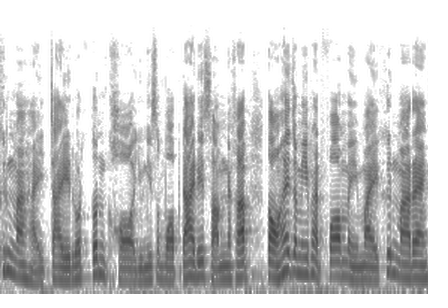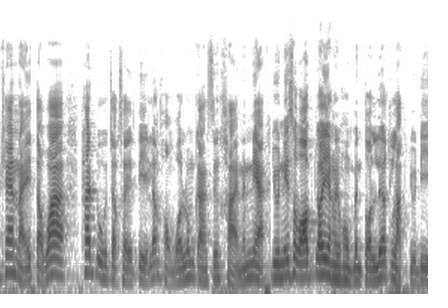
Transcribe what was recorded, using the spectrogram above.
ขึ้นมาหายใจรถต้นคอ Uniswap ได้ด้วยซ้ำนะครับ ต่อให้จะมีแพลตฟอร์มใหม่ๆ ขึ้นมาแรงแค่ไหน แต่ว่าถ้าดูจากสถิติเรื่องของวอลลุ่มการซื้อขายนั้นเนี่ย Uniswap ก็ยังคงเป็นตัวเลือกหลักอยู่ดี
